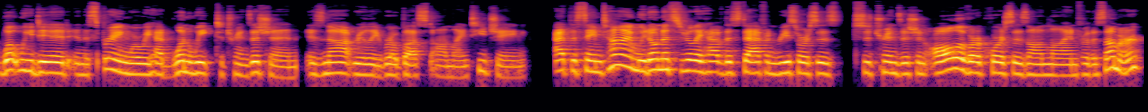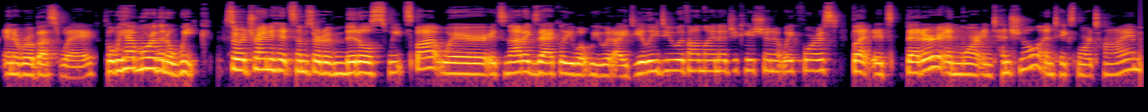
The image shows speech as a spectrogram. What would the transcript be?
what we did in the spring, where we had one week to transition, is not really robust online teaching. At the same time, we don't necessarily have the staff and resources to transition all of our courses online for the summer in a robust way, but we have more than a week. So we're trying to hit some sort of middle sweet spot where it's not exactly what we would ideally do with online education at Wake Forest, but it's better and more intentional and takes more time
